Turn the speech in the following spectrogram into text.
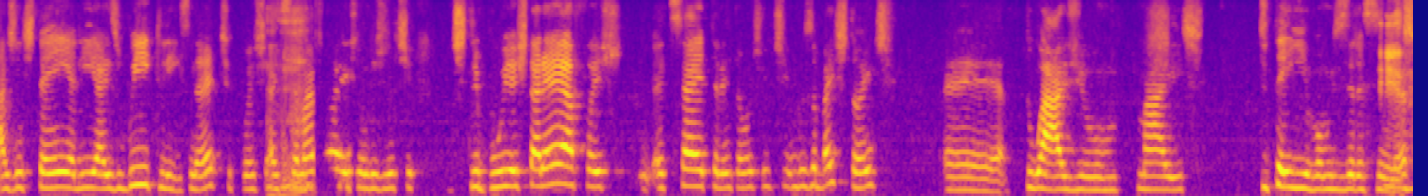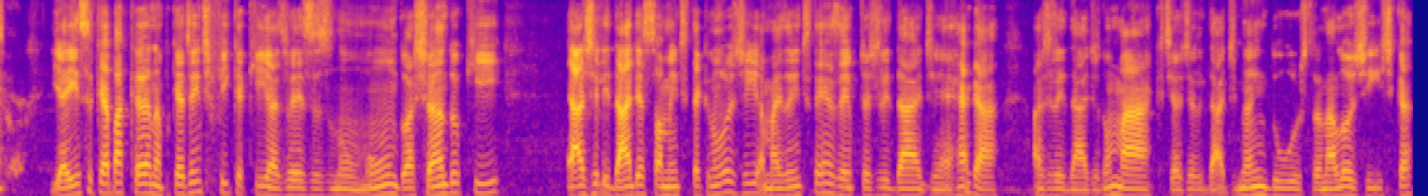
A gente tem ali as weeklies, né? Tipo, as, uhum. semanais, onde a gente distribui as tarefas, etc. Então, a gente usa bastante é, do ágil mais de TI, vamos dizer assim, né? isso. né? E é isso que é bacana, porque a gente fica aqui, às vezes, no mundo achando que a agilidade é somente tecnologia, mas a gente tem exemplo de agilidade em RH, agilidade no marketing, agilidade na indústria, na logística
